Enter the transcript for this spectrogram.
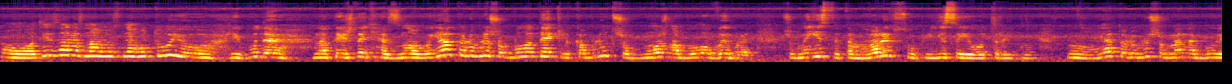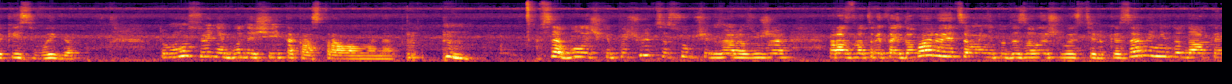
От, і зараз нам наготую і буде на тиждень знову. Я то люблю, щоб було декілька блюд, щоб можна було вибрати, щоб не їсти там, зварив суп і їси його три дні. Ні, я то люблю, щоб в мене був якийсь вибір. Тому сьогодні буде ще й така страва в мене. Все, булочки печуться, супчик зараз уже раз, два, три та й доварюється. Мені туди залишилось тільки зелені додати,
